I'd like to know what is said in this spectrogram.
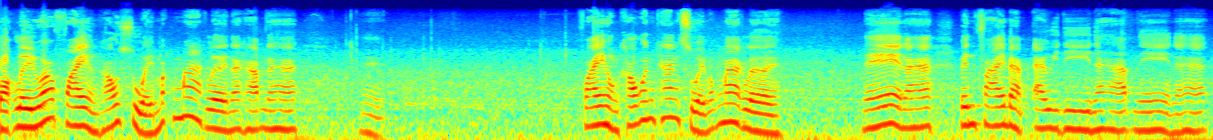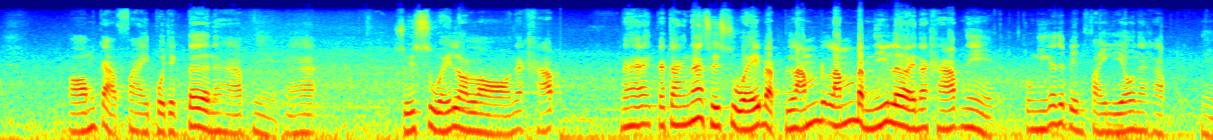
บอกเลยว่าไฟของเขาสวยมาก ๆเลยนะครับนะฮะนี่ ไฟของเขาค่อนข้างสวยมากๆเลยนี่นะฮะเป็นไฟแบบ LED นะครับนี่นะฮะพร้อมกับไฟโปรเจคเตอร์นะครับนี่นะฮะสวยๆหล่อๆนะครับนะฮะกระจังหน้าสวยๆแบบล้ำล้ำแบบนี้เลยนะครับนี่ตรงนี้ก็จะเป็นไฟเลี้ยวนะครับนี่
